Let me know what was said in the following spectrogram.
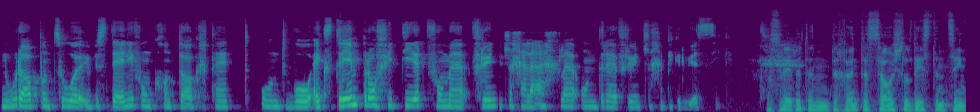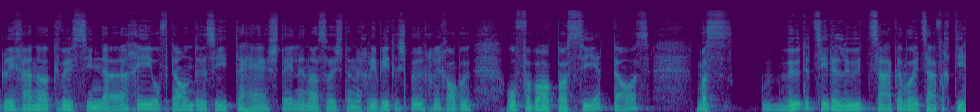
nur ab und zu über das Telefon Kontakt hat und wo extrem profitiert von einem freundlichen Lächeln und einer freundlichen Begrüßung. Also eben, dann, dann könnte das Social Distancing gleich auch noch eine gewisse Nähe auf der anderen Seite herstellen. Also ist dann ein bisschen widersprüchlich, aber offenbar passiert das. Was würden Sie den Leuten sagen, die jetzt einfach die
